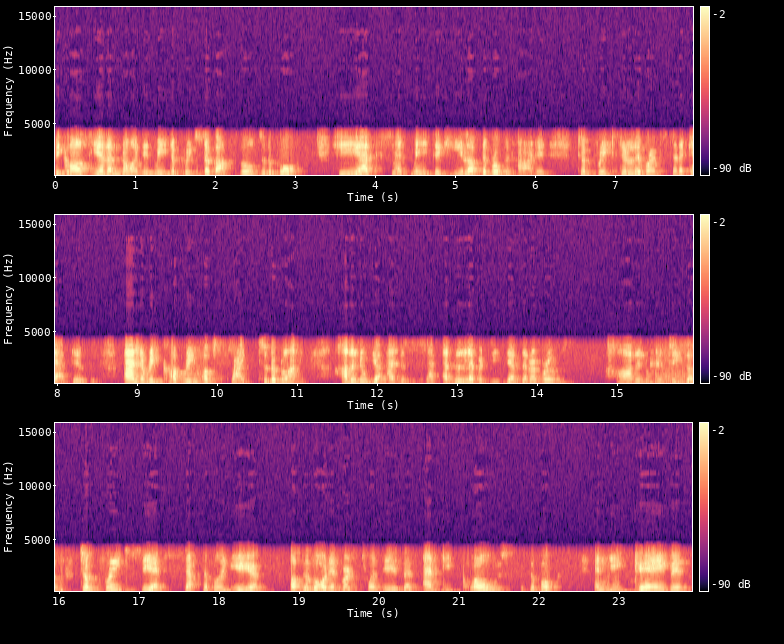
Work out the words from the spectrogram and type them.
because he had anointed me to preach the gospel to the poor. He had sent me to heal up the brokenhearted, to preach deliverance to the captive, and the recovery of sight to the blind. Hallelujah. And to set at liberty them that are bruised. Hallelujah, Jesus. To preach the acceptable year of the Lord. In verse 20, it says, And he closed the book, and he gave it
